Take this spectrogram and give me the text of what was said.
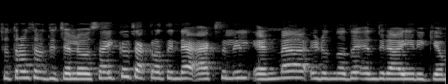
ചിത്രം ശ്രദ്ധിച്ചല്ലോ? സൈക്കിൾ ചക്രത്തിന്റെ ആക്സിലിൽ എണ്ണ ഇടുന്നത് എന്തിനായിരിക്കും?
